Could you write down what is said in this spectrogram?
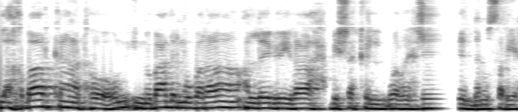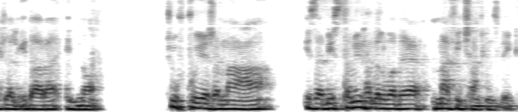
الأخبار كانت هون إنه بعد المباراة أليجري راح بشكل واضح جدا وصريح للإدارة إنه شوفوا يا جماعة إذا بيستمر هذا الوضع ما في Champions League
